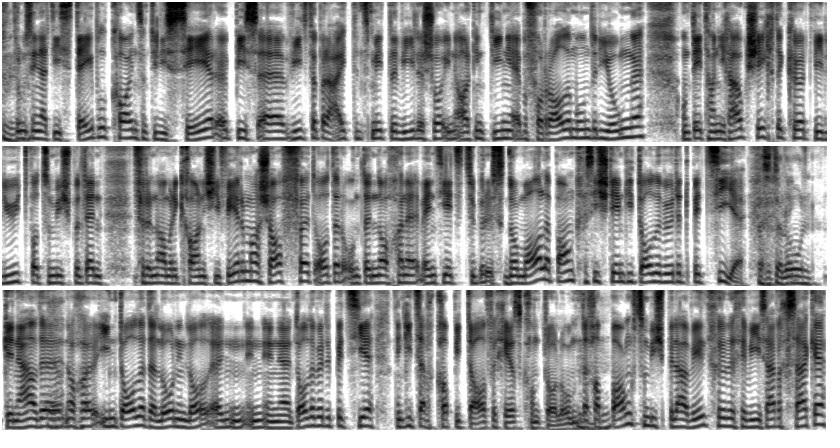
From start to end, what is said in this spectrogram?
Mhm. Darum sind auch die Stablecoins natürlich sehr etwas äh, weit verbreitet mittlerweile schon in Argentinien, eben vor allem unter Jungen. Und dort habe ich auch Geschichten gehört, wie Leute, die zum Beispiel dann für eine amerikanische Firma arbeiten, oder? Und dann nachher, wenn sie jetzt über das normale Bankensystem die Dollar würden beziehen. Also der Lohn. Genau, der, ja. nachher in Dollar, den Lohn in, in, in Dollar würden beziehen, dann gibt es einfach Kapitalverkehrskontrolle. Und mhm. dann kann die Bank zum Beispiel auch willkürlicherweise einfach sagen,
